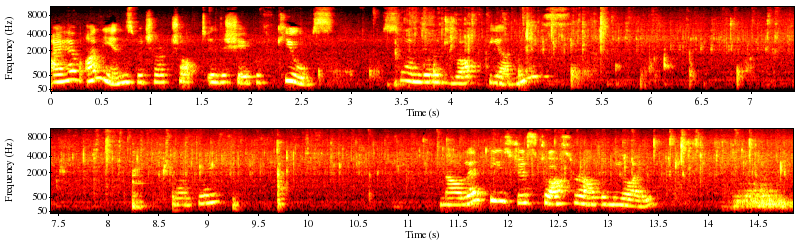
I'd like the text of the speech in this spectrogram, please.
I have onions which are chopped in the shape of cubes. So I'm going to drop the onions. Lovely. Now let these just toss around in the oil.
